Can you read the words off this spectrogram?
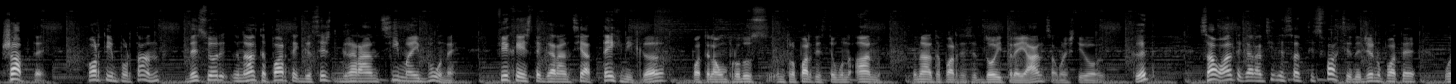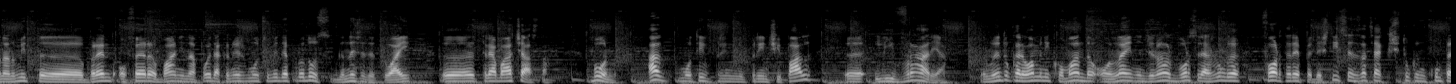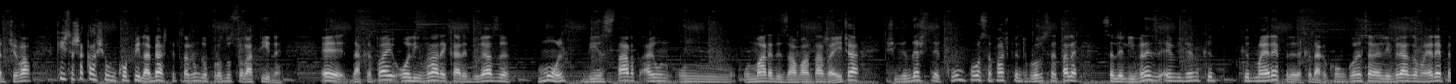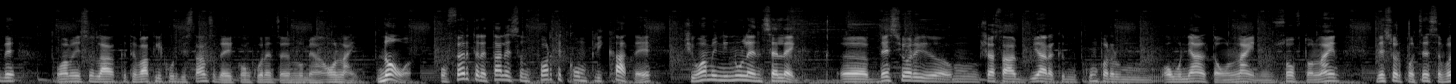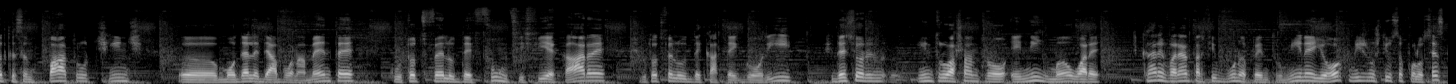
7. Foarte important, deseori în altă parte găsești garanții mai bune. Fie că este garanția tehnică, poate la un produs într-o parte este un an, în altă parte este 2-3 ani sau mai știu eu cât, sau alte garanții de satisfacție, de genul poate un anumit uh, brand oferă bani înapoi dacă nu ești mulțumit de produs. Gândește-te, tu ai uh, treaba aceasta. Bun, alt motiv principal, uh, livrarea. În momentul în care oamenii comandă online, în general vor să le ajungă foarte repede. Știi senzația că și tu când cumperi ceva, că ești așa ca și un copil, abia aștept să ajungă produsul la tine. E, dacă tu ai o livrare care durează mult, din start ai un, un, un mare dezavantaj aici și gândește-te cum poți să faci pentru produsele tale să le livrezi, evident, cât, cât mai repede. Că dacă concurența le livrează mai repede, oamenii sunt la câteva clicuri distanță de concurență în lumea online. 9. Ofertele tale sunt foarte complicate și oamenii nu le înțeleg. Uh, deseori, uh, și asta iară când cumpăr o unealtă online, un soft online, deseori pățesc să văd că sunt 4-5 uh, modele de abonamente cu tot felul de funcții fiecare și cu tot felul de categorii și deseori intru așa într-o enigmă, oare care variantă ar fi bună pentru mine? Eu oricum nici nu știu să folosesc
